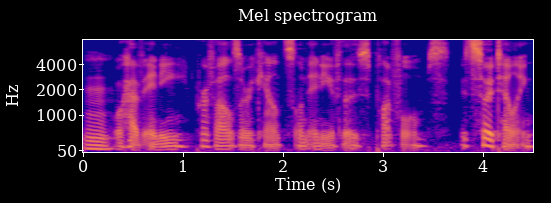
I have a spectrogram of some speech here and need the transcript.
Mm, or have any profiles or accounts on any of those platforms. It's so telling.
